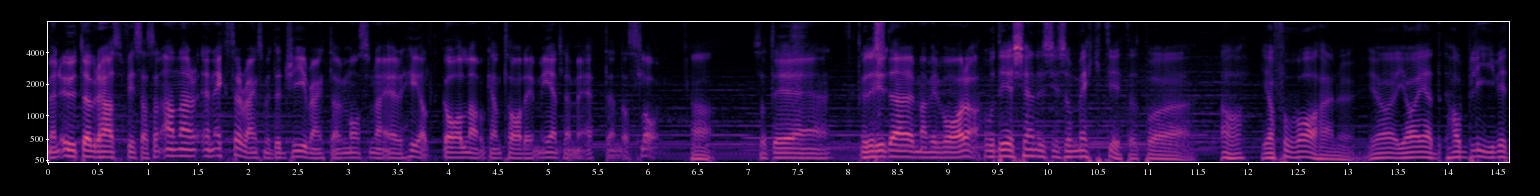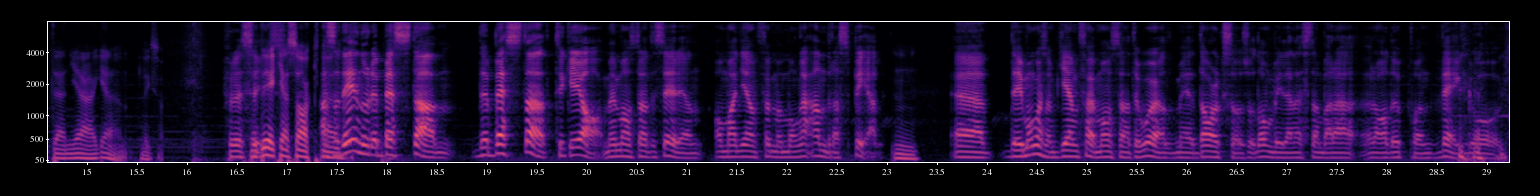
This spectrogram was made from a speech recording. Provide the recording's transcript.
Men utöver det här så finns det alltså en, annan, en extra rank som heter G-rank där monstren är helt galna och kan ta dig med, egentligen med ett enda slag. ja. Så att det, Och det är det, där man vill vara. och det kändes ju så mäktigt att bara... Ja, jag får vara här nu. Jag, jag är, har blivit den jägaren, liksom. Så Precis. det kan jag sakna. Alltså det är nog det bästa, det bästa tycker jag med Monster Hunter-serien om man jämför med många andra spel. Mm. Eh, det är många som jämför Monster Hunter World med Dark Souls och de vill jag nästan bara rada upp på en vägg och...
